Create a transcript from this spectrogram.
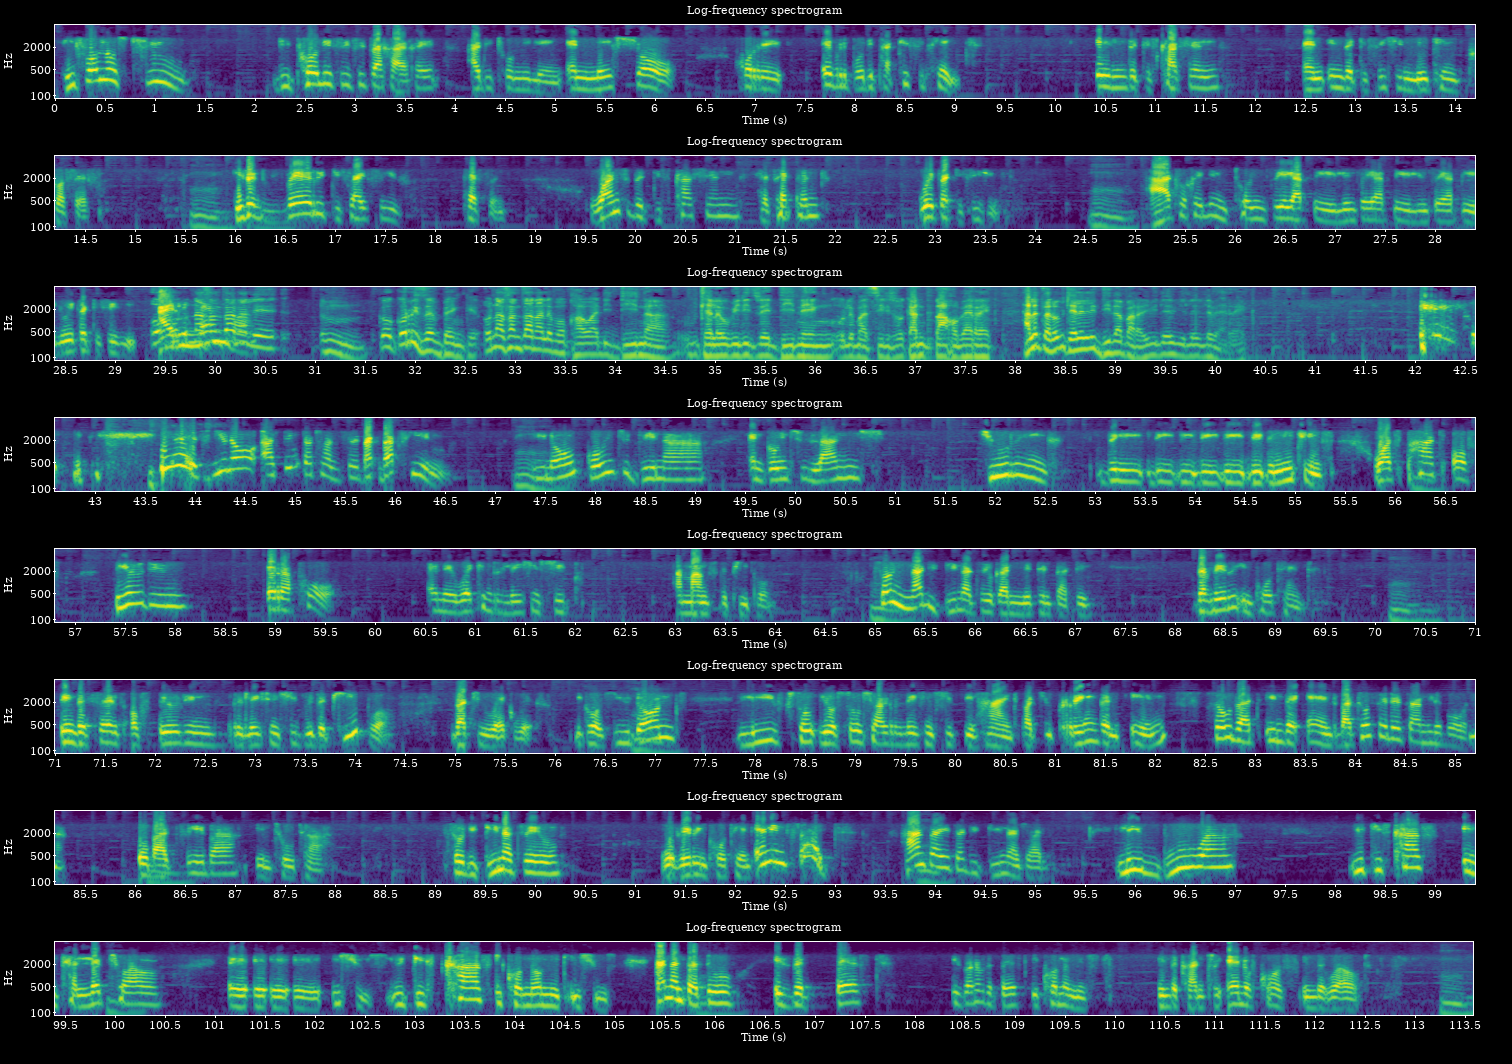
He follows through the policies tsa gagwe a di and make sure gore everybody participate in the discussion and in the decision making process. Mm. He's a very decisive person. Once the discussion has happened, with a decision. Mm. ha tlogele ntho ntse ya pele ntse ya pele ntse ya pele o etsa decision O- i o na santsana remember le mm, ko ko reserve bank o na santsana le mokgwa wa di-dina o fitlhele o biditswe dineng o le ka ntla go bereka. Ga le o fitlhele le dina bara ebile ebile le bereka. Yes you know i think that was uh, that, that's him. Mm. you know going to dinner and going to lunch during the the the the, the, the, the meetings was part of building a rapport and a working relationship amongst the people. So mm. nna di-dinner tseo ka nneteng tate they're very important. Mm. in the sense of building relationship with the people that you work with. Because you mm. don't leave so your social relationship behind but you bring them in so that in the end batho o sebetsang le bona o ba mm. tseba in total. So di-dinner tseo were very important and in fact ha ntse a etsa di-dinner jale le bua you discuss intellectual uh, uh, uh, issues. You discuss economic issues. Kana Ntato is the best, is one of the best economists in the country and of course in the world. Mm.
